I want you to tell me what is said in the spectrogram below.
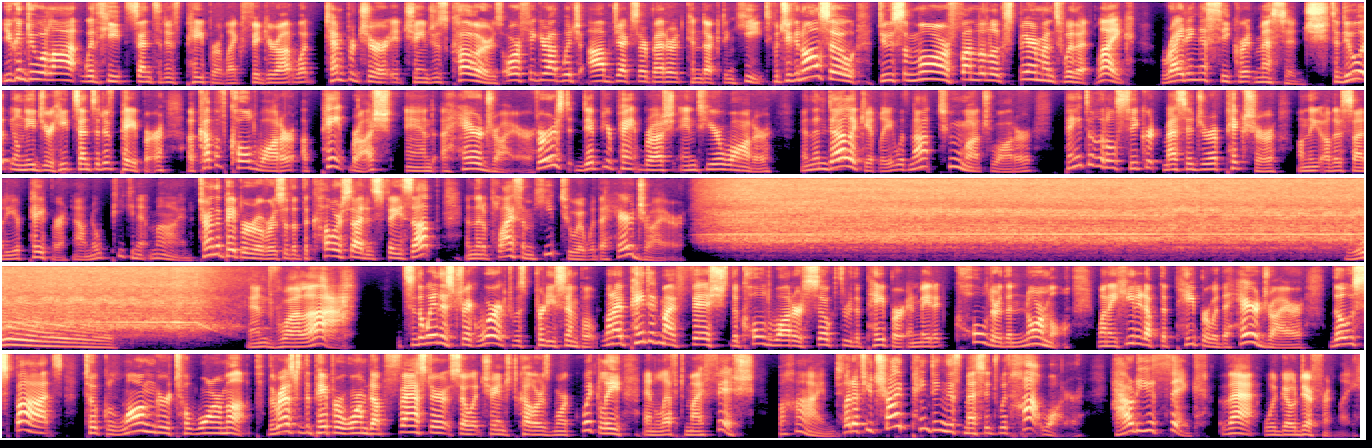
You can do a lot with heat-sensitive paper, like figure out what temperature it changes colors, or figure out which objects are better at conducting heat. But you can also do some more fun little experiments with it, like writing a secret message. To do it, you'll need your heat-sensitive paper, a cup of cold water, a paintbrush, and a hair dryer. First, dip your paintbrush into your water, and then delicately, with not too much water, paint a little secret message or a picture on the other side of your paper. Now, no peeking at mine. Turn the paper over so that the color side is face up, and then apply some heat to it with a hair dryer. Ooh. And voila! So the way this trick worked was pretty simple. When I painted my fish, the cold water soaked through the paper and made it colder than normal. When I heated up the paper with the hair dryer, those spots took longer to warm up. The rest of the paper warmed up faster, so it changed colors more quickly and left my fish behind. But if you tried painting this message with hot water, how do you think that would go differently?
